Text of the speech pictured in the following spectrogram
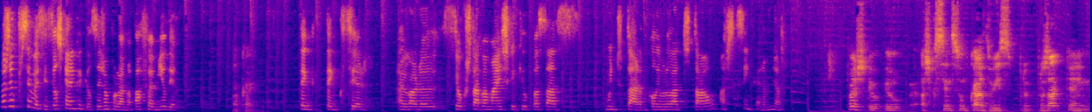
Mas eu percebo assim, se eles querem que aquilo seja um programa para a família, Ok. tem tem que ser. Agora, se eu gostava mais que aquilo passasse muito tarde, com liberdade total, acho que sim, que era melhor. Pois, eu, eu acho que sente-se um bocado isso. Para, já, quem.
